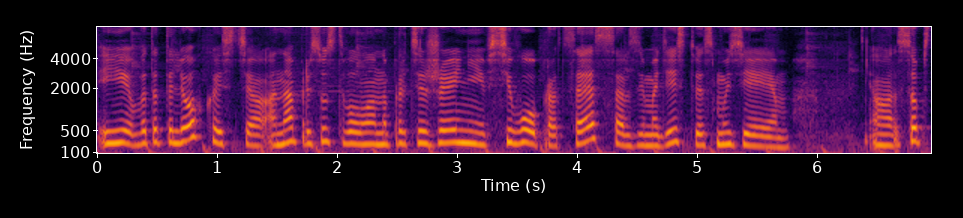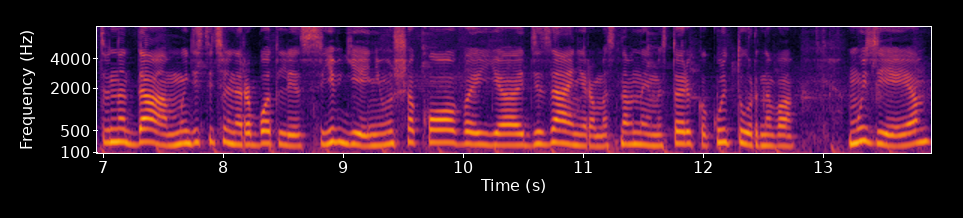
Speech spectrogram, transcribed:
И вот эта легкость, она присутствовала на протяжении всего процесса взаимодействия с музеем. А, собственно, да, мы действительно работали с Евгенией Ушаковой, э, дизайнером основным историко-культурного музея.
